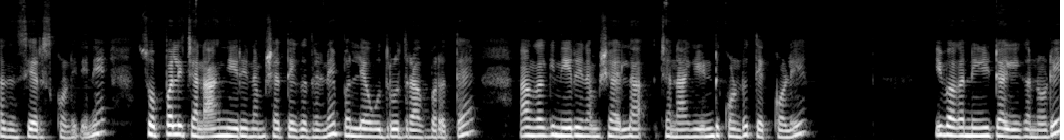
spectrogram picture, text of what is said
ಅದನ್ನು ಸೇರಿಸ್ಕೊಂಡಿದ್ದೀನಿ. ಸೊಪ್ಪಲ್ಲಿ ಚೆನ್ನಾಗಿ ನೀರಿನಂಶ ತೆಗೆದ್ರೇ ಪಲ್ಯ ಉದ್ರುದ್ರಾಗಿ ಬರುತ್ತೆ. ಹಾಗಾಗಿ ನೀರಿನಂಶ ಎಲ್ಲ ಚೆನ್ನಾಗಿ ಹಿಂಡ್ಕೊಂಡು ತೆಕ್ಕೊಳ್ಳಿ. ಇವಾಗ ನೀಟಾಗಿ ಈಗ ನೋಡಿ,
